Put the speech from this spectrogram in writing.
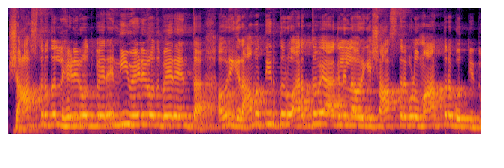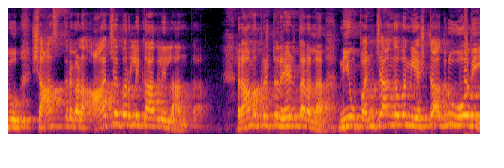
ಶಾಸ್ತ್ರದಲ್ಲಿ ಹೇಳಿರೋದು ಬೇರೆ, ನೀವು ಹೇಳಿರೋದು ಬೇರೆ ಅಂತ ಅವರಿಗೆ ರಾಮತೀರ್ಥರು ಅರ್ಥವೇ ಆಗಲಿಲ್ಲ. ಅವರಿಗೆ ಶಾಸ್ತ್ರಗಳು ಮಾತ್ರ ಗೊತ್ತಿದ್ವು. ಶಾಸ್ತ್ರಗಳ ಆಚೆ ಬರ್ಲಿಕ್ಕೆ ಆಗಲಿಲ್ಲ ಅಂತ. ರಾಮಕೃಷ್ಣರು ಹೇಳ್ತಾರಲ್ಲ, ನೀವು ಪಂಚಾಂಗವನ್ನು ಎಷ್ಟಾದರೂ ಓದಿ,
